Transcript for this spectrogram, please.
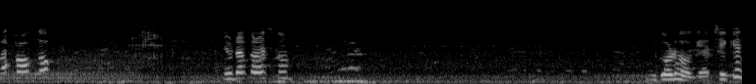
बस रोक दो। न्यूट्रल करो इसको। गुड हो गया ठीक है?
